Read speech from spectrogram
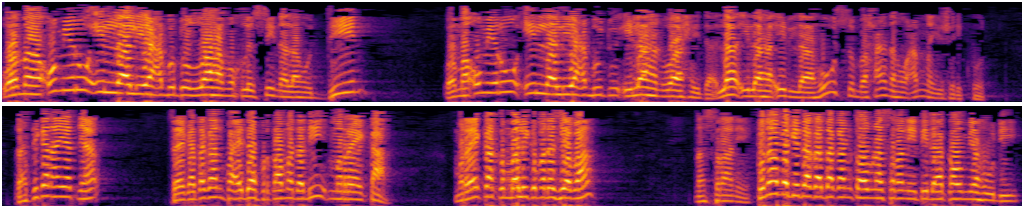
Wa ma umiru illa liya'budullaha mukhlishina lahuddin. Wa ma umiru illa liya'budu ilahan wahida. La ilaha illahu subhanahu amma yusyrikun. Perhatikan ayatnya. Saya katakan faedah pertama tadi mereka. Mereka kembali kepada siapa? Nasrani. Kenapa kita katakan kaum Nasrani tidak kaum Yahudi?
